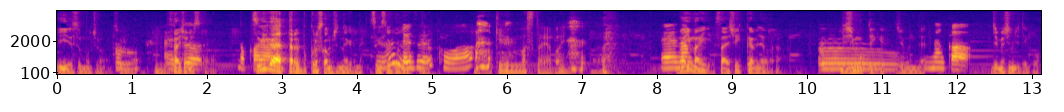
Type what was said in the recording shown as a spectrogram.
いいですよ、もちろん、それは。うんえっと最初ですから。だから。次がやったらぶっ殺すかもしれないけどね。次そうことやったら。す？怖ゲームマスターやばいな。えー、まあ今いいよ、最初1回目だから。自信持っていけ自分でなんか、自分信じていこ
